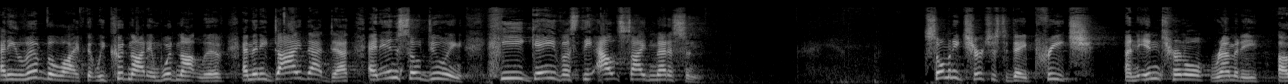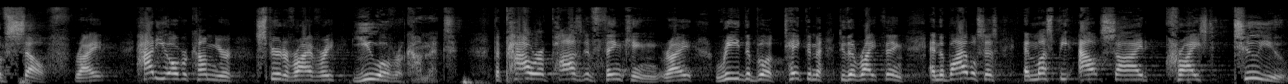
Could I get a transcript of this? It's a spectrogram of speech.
and he lived the life that we could not and would not live. And then he died that death. And in so doing, he gave us the outside medicine. So many churches today preach an internal remedy of self, right? How do you overcome your spirit of rivalry? You overcome it. The power of positive thinking, right? Read the book, take the, do the right thing. And the Bible says it must be outside Christ to you.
